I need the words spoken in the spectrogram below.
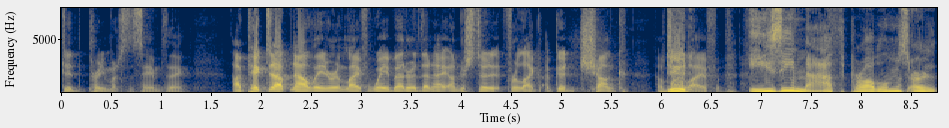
did pretty much the same thing. I picked it up now later in life way better than I understood it for like a good chunk of Dude, my life. easy math problems are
